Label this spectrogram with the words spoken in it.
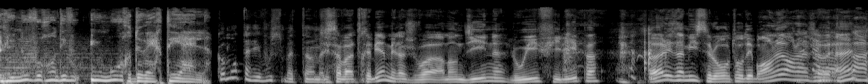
le nouveau rendez-vous humour de RTL. Comment allez-vous ce matin, Mathieu Ça va très bien, mais là je vois Amandine, Louis, Philippe. Ah, les amis, c'est le retour des branleurs là. je- hein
